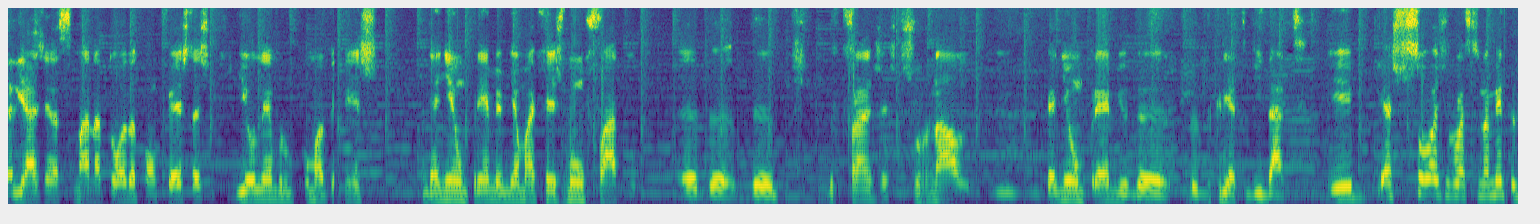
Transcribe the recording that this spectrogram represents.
Aliás, era a semana toda com festas e eu lembro que uma vez ganhei um prêmio, minha mãe fez-me um fato eh, de, de, de, franjas de jornal e ganhei um prêmio de, de criatividade. E as pessoas, o relacionamento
